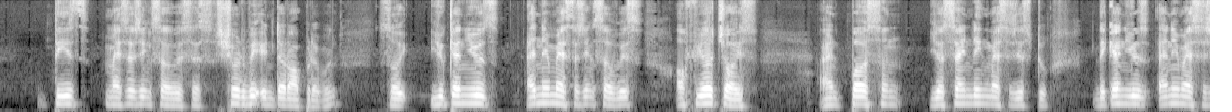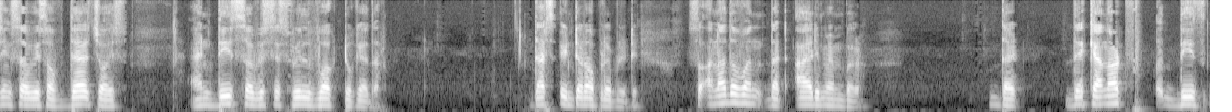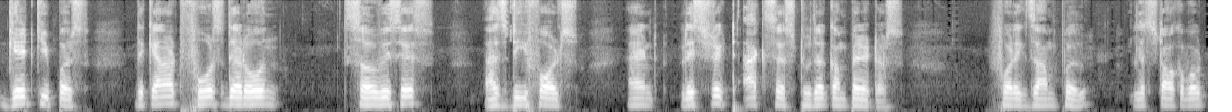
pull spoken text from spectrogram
these messaging services should be interoperable. So you can use any messaging service of your choice and person you're sending messages to they can use any messaging service of their choice and these services will work together. That's interoperability. So another one that i remember that they cannot these gatekeepers they cannot force their own services as defaults and restrict access to their competitors for example let's talk about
